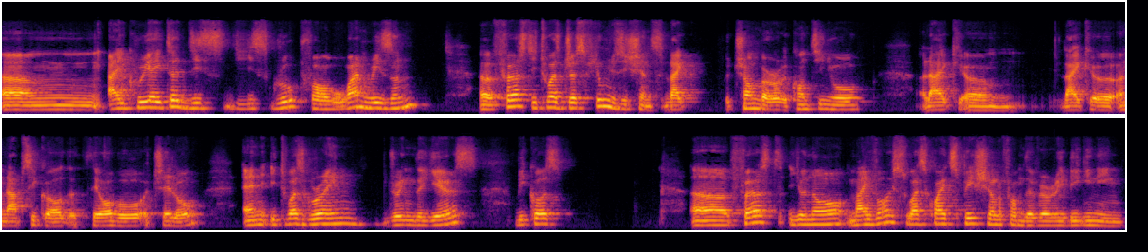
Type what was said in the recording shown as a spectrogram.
Um, i created this this group for one reason. Uh, first it was just few musicians like a chamber a continuo like um, like a, an harpsichord a theorbo a cello. And it was growing during the years because uh, first, you know, my voice was quite special from the very beginning.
